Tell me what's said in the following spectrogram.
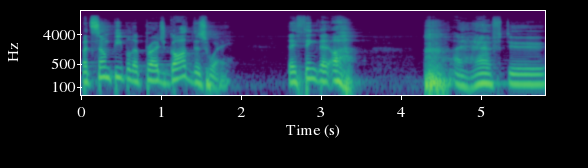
But some people approach God this way. They think that, oh, I have to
